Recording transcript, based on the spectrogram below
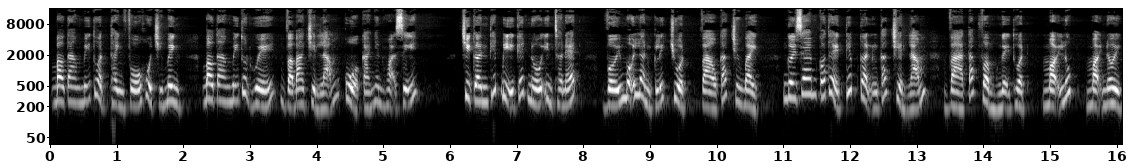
Bảo tàng Mỹ thuật Thành phố Hồ Chí Minh, Bảo tàng Mỹ thuật Huế và ba triển lãm của cá nhân họa sĩ. Chỉ cần thiết bị kết nối Internet, với mỗi lần click chuột vào các trưng bày, người xem có thể tiếp cận các triển lãm và tác phẩm nghệ thuật mọi lúc, mọi nơi,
